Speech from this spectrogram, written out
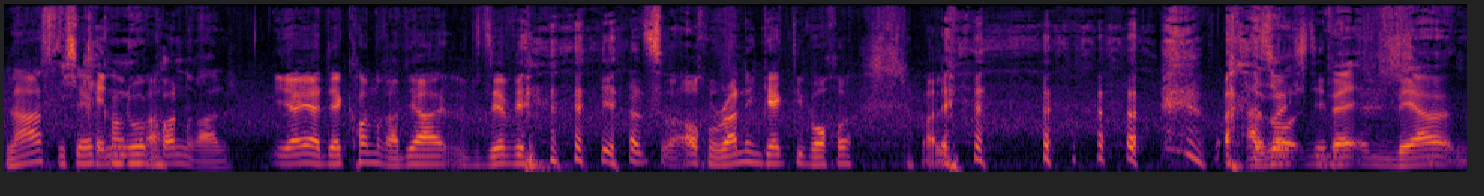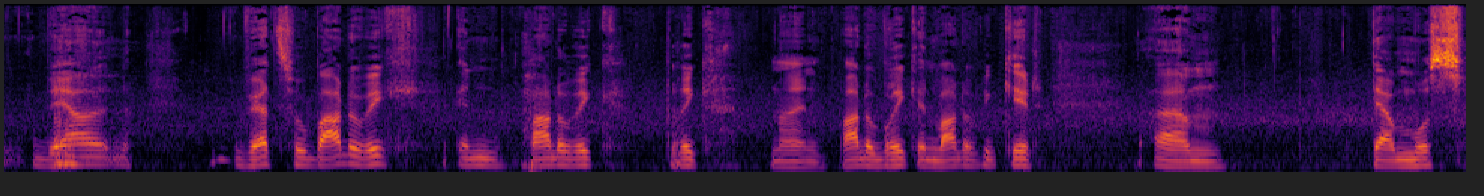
Lars, ich kenne nur Konrad. Ja, ja, der Konrad, ja, sehr, ja, das war auch ein Running Gag die Woche, weil also wer, wer, wer, wer zu Badowik in Badowik Brick, nein, Badobrick in Badowik geht, ähm, der muss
